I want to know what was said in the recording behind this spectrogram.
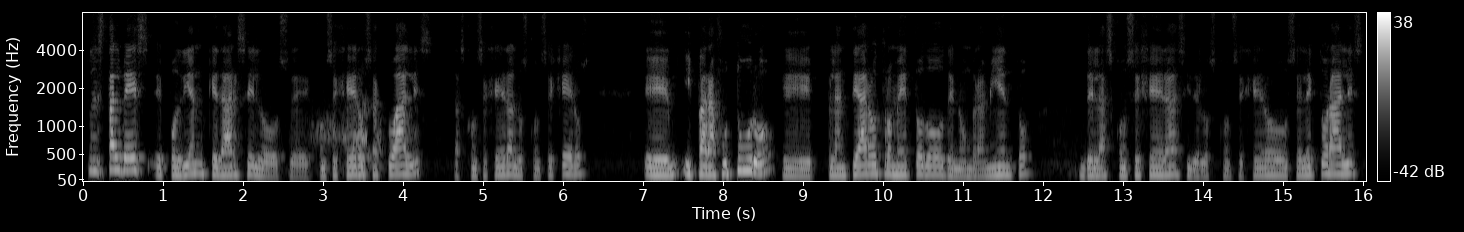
Entonces, tal vez eh, podrían quedarse los eh, consejeros actuales, las consejeras, los consejeros, eh, y para futuro plantear otro método de nombramiento de las consejeras y de los consejeros electorales,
